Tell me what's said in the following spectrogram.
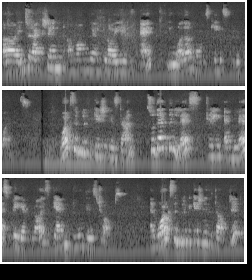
uh, interaction among the employees and few other more skills requirements. Work simplification is done so that the less trained and less paid employees can do these jobs. And work simplification is adopted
